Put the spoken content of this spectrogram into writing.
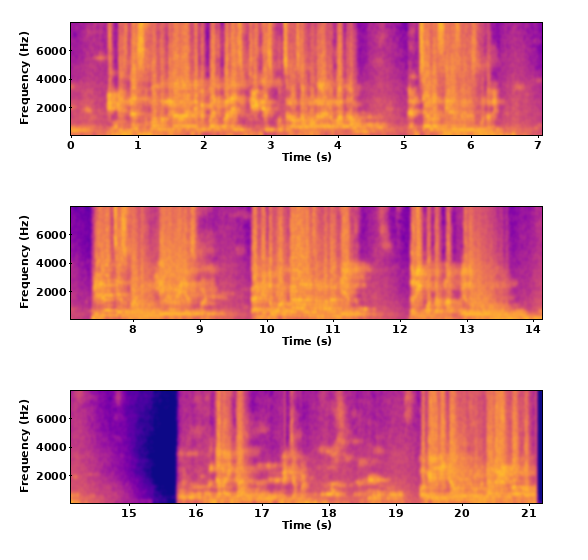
మీ బిజినెస్ పోతుంది కదా అని చెప్పి పది పదేసి క్లీన్ చేసి కూర్చున్న సంబంధం మాత్రం నేను చాలా సీరియస్గా తీసుకుంటుంది. బిజినెస్ చేసుకోండి లీగల్గా చేసుకోండి. కానీ నేను ఒక్కరి ఆలోచన మాత్రం చేయొద్దు. దొరికిపోతారు నాకు ఏదో అంతేనా ఇంకా? మీరు చెప్పండి. ఓకే ఎనీ డౌట్ ఉంటే అడగండి నో ప్రాబ్లం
